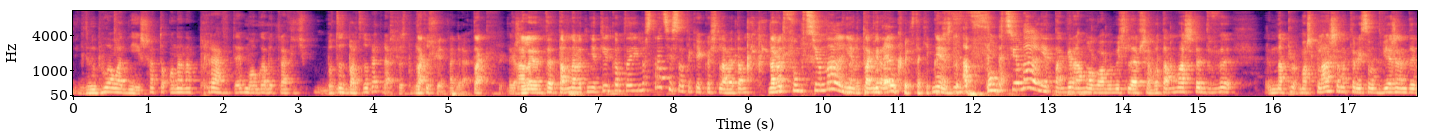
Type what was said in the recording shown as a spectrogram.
gdyby była ładniejsza, to ona naprawdę mogłaby trafić, bo to jest bardzo dobra gra, to jest po prostu świetna gra. Tak, Także- ale te, tam nawet nie tylko te ilustracje są takie koślawe, tam nawet funkcjonalnie ta gra... Jest takie Nie, koślawe. funkcjonalnie ta gra mogłaby być lepsza, bo tam masz te dwie, na, masz planszę, na której są dwie rzędy,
